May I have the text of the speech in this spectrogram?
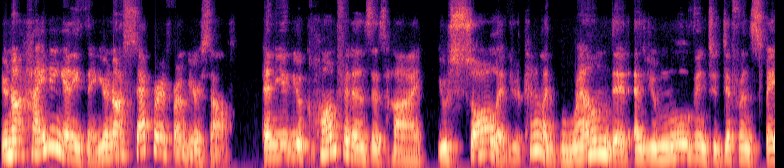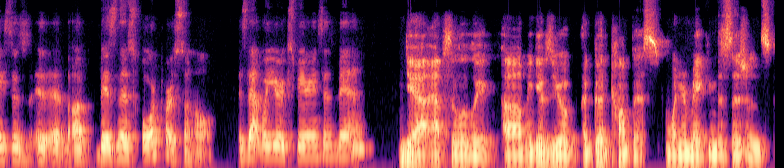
you're not hiding anything. You're not separate from yourself. And you, your confidence is high. You're solid. You're kind of like grounded as you move into different spaces uh, uh, of business or personal. Is that what your experience has been? Yeah, absolutely. Um, it gives you a, a, good compass when you're making decisions,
